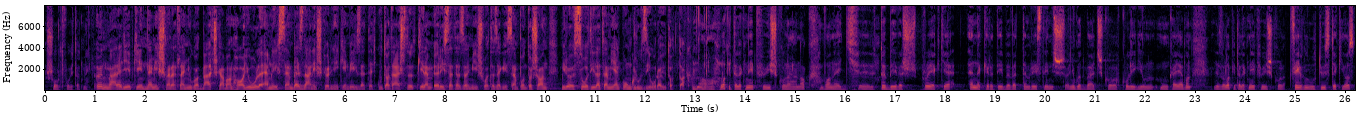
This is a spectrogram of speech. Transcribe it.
sort folytatni. Ön már egyébként nem ismeretlen Nyugat-Bácskában, ha jól emlékszem, Bezdán és környékén végzett egy kutatást. Kérem, részletezze, hogy mi is volt ez egészen pontosan, miről szólt, illetve milyen konklúzióra jutottak. A Lakitelek Népfőiskolának van egy több éves projektje, ennek keretében vettem részt én is a Nyugatbácska kollégium munkájában, hogy ez a Lakitelek Népfőiskola célul tűzte ki azt,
